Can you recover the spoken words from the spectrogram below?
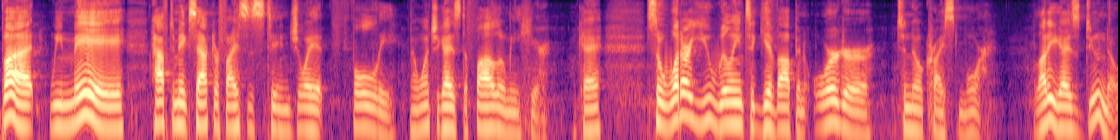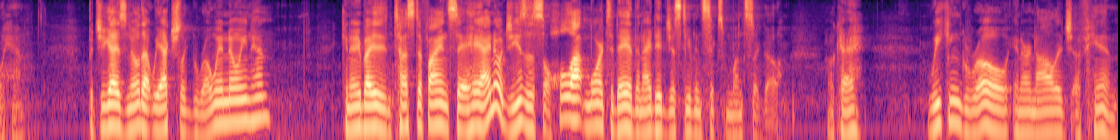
but we may have to make sacrifices to enjoy it fully. And I want you guys to follow me here, okay? So, what are you willing to give up in order to know Christ more? A lot of you guys do know him, but you guys know that we actually grow in knowing him? Can anybody testify and say, hey, I know Jesus a whole lot more today than I did just even six months ago? Okay? We can grow in our knowledge of him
